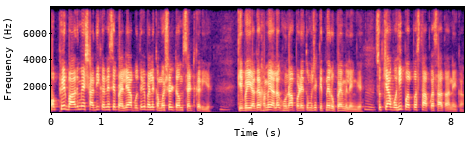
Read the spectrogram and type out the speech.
और फिर बाद में शादी करने से पहले आप बोलते हैं कि पहले कमर्शियल टर्म सेट करिए। कि भाई अगर हमें अलग होना पड़े तो मुझे कितने रुपए मिलेंगे। सो क्या वही पर्पस था आपका साथ आने का?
